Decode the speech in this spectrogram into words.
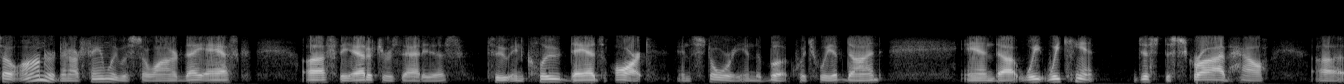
so honored, and our family was so honored. They asked us, the editors, that is, to include Dad's art and story in the book, which we have done. And uh, we we can't just describe how uh,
